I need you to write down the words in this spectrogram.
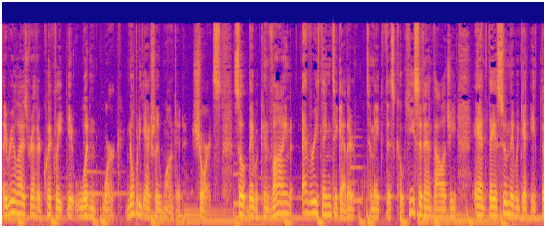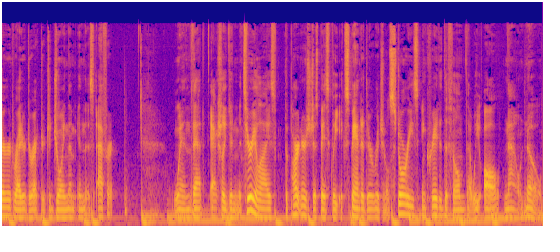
They realized rather quickly it wouldn't work. Nobody actually wanted shorts. So they would combine everything together to make this cohesive anthology, and they assumed they would get a third writer director to join them in this effort. When that actually didn't materialize, the partners just basically expanded their original stories and created the film that we all now know.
